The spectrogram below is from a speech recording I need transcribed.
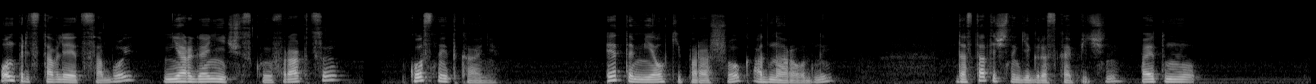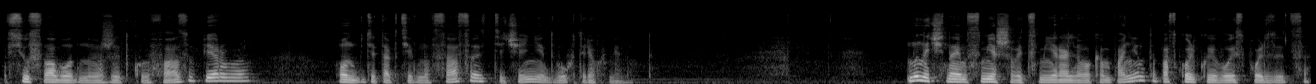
Он представляет собой неорганическую фракцию костной ткани. Это мелкий порошок, однородный, достаточно гигроскопичный, поэтому всю свободную жидкую фазу первую он будет активно всасывать в течение 2-3 минут мы начинаем смешивать с минерального компонента, поскольку его используется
